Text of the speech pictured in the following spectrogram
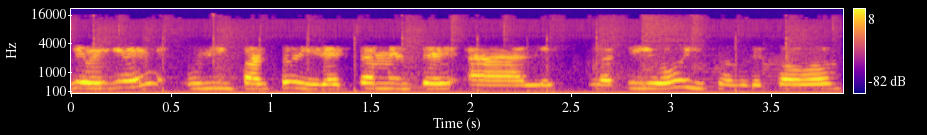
llegue un impacto directamente al legislativo y sobre todo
